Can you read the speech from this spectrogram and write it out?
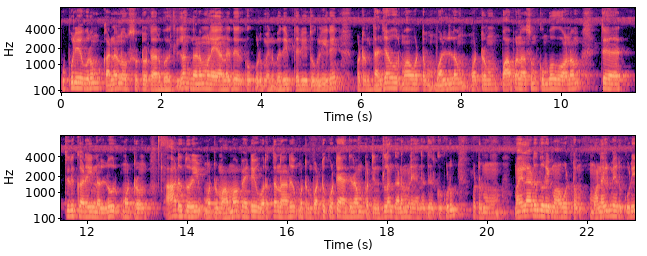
உப்புலியபுரம் கண்ணனூர் சுற்றுவட்டார பகுதியெல்லாம் கனமழையானது இருக்கக்கூடும் என்பதையும் தெரிவித்துக் கொள்கிறேன். மற்றும் தஞ்சாவூர் மாவட்டம் வல்லம் மற்றும் பாபநாசம் கும்பகோணம் தி- திருக்கடைநல்லூர் மற்றும் ஆடுதுறை மற்றும் அம்மாப்பேட்டை ஒரத்தநாடு மற்றும் பட்டுக்கோட்டை அதிராமப்பட்டினத்திலாம் கனமழையானது இருக்கக்கூடும். மற்றும் மயிலாடுதுறை மாவட்டம் மணல்மேற்குடி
